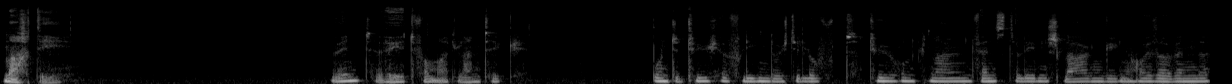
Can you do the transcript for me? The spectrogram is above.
Mahdi Wind weht vom Atlantik. Bunte Tücher fliegen durch die Luft, Türen knallen, Fensterläden schlagen gegen Häuserwände.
